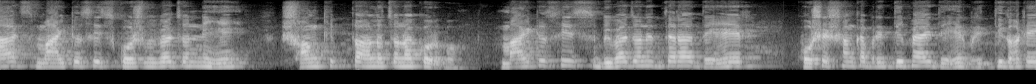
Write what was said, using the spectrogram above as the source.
আজ মাইটোসিস কোষ বিভাজন নিয়ে সংক্ষিপ্ত আলোচনা করব। মাইটোসিস বিভাজনের দ্বারা দেহের কোষের সংখ্যা বৃদ্ধি পায়, দেহের বৃদ্ধি ঘটে।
